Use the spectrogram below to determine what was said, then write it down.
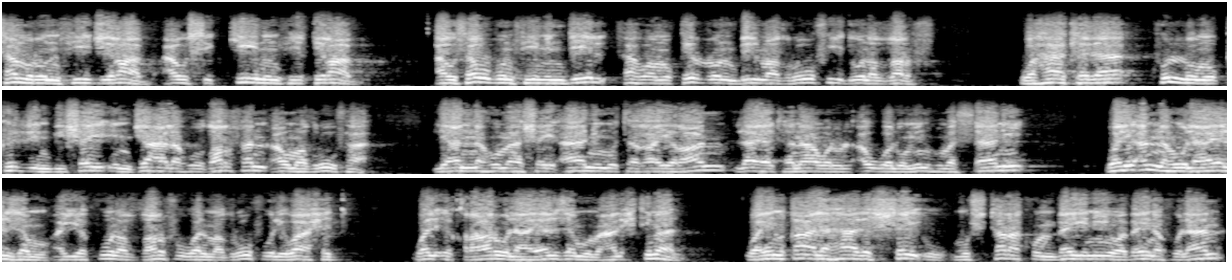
تمر في جراب أو سكين في قراب أو ثوب في منديل فهو مقر بالمظروف دون الظرف. وهكذا كل مقر بشيء جعله ظرفا أو مظروفا لأنهما شيئان متغايران لا يتناول الأول منهما الثاني ولأنه لا يلزم أن يكون الظرف والمظروف لواحد والإقرار لا يلزم مع الاحتمال. وإن قال هذا الشيء مشترك بيني وبين فلان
